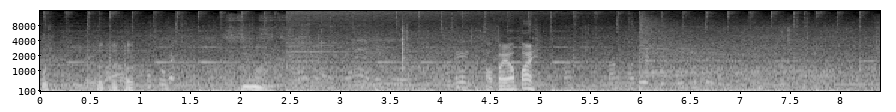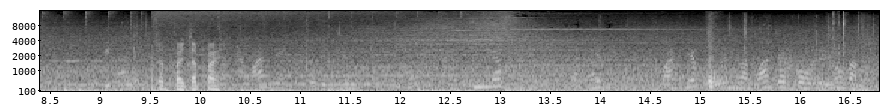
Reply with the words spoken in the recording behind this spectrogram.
อุ้ยตุดตุดตุดอืมเอาไปเอาไป จัดไปจัดไปหวานเจี๊ยบหวานเจี๊ยบหวานเจี๊ยบเลยหวานเจี๊ยบโกเลยเขาบังโอ้ไม่ได้ไม่ได้หวาน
